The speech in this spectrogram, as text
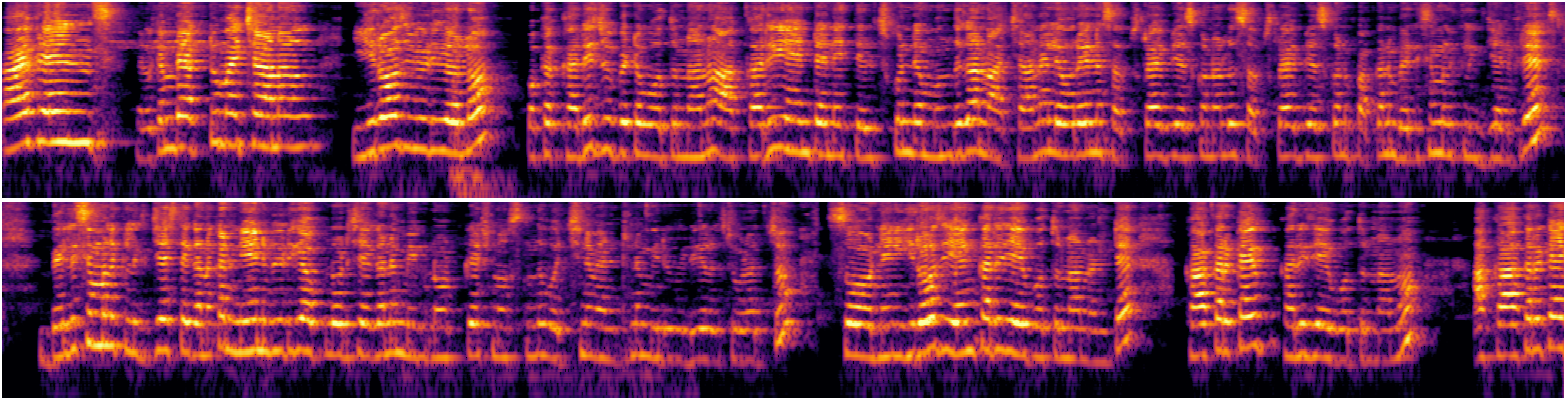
Hi friends welcome back to my channel ఈరోజు వీడియోలో ఒక కర్రీ చూపెట్టబోతున్నాను. ఆ కర్రీ ఏంటనేది తెలుసుకునే ముందుగా నా ఛానల్ ఎవరైనా సబ్స్క్రైబ్ చేసుకున్న వాళ్ళు సబ్స్క్రైబ్ చేసుకొని పక్కన బెలిసిమ్మలు క్లిక్ చేయండి ఫ్రెండ్స్. బెలిసిమ్మలు క్లిక్ చేస్తే కనుక నేను వీడియో అప్లోడ్ చేయగానే మీకు నోటిఫికేషన్ వస్తుంది. వచ్చిన వెంటనే మీరు వీడియోలు చూడొచ్చు. సో నేను ఈరోజు ఏం కర్రీ చేయబోతున్నానంటే కాకరకాయ కర్రీ చేయబోతున్నాను. ఆ కాకరకాయ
